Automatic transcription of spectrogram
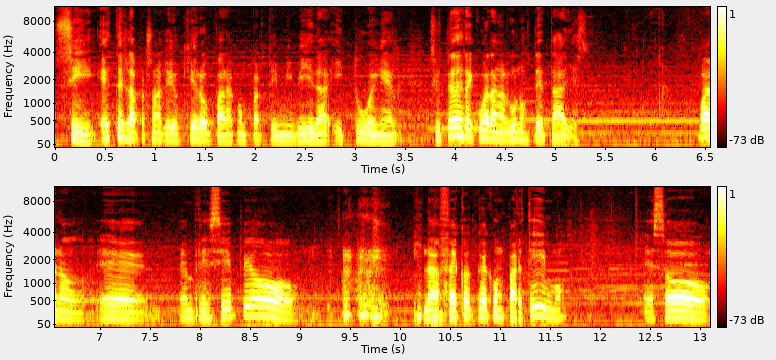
Sí, esta es la persona que yo quiero para compartir mi vida y tú en él. Si ustedes recuerdan algunos detalles. Bueno, eh, en principio, la fe que compartimos, eso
